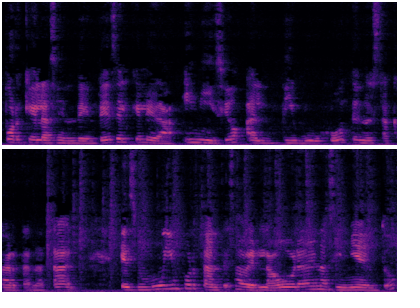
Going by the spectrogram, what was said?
porque el ascendente es el que le da inicio al dibujo de nuestra carta natal. Es muy importante saber la hora de nacimiento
